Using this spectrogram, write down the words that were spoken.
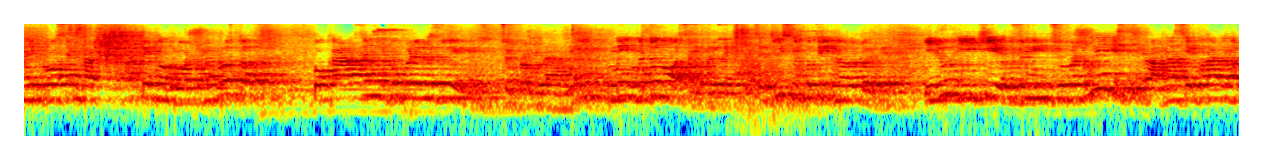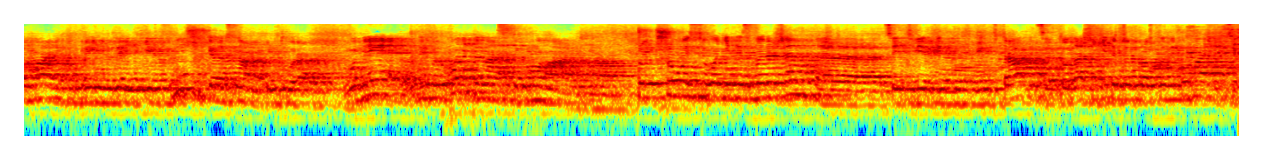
ми не просимо так активно гроші. Ми просто показуємо і популяризуємо цю проблему. Ми, ми, ми доносимо людей, що це дійсно потрібно робити. І люди, які розуміють цю важливість, а в нас є багато нормальних в Україні людей, які розуміють, що таке національна культура, вони, вони приходять до нас і допомагають нам. Що Якщо ми сьогодні не збережемо е, цей твір, він, він втратиться, то наші діти вже просто не побачать цих,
